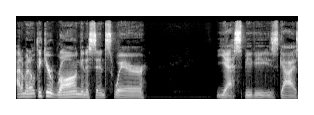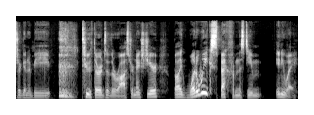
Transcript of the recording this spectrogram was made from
Adam, I don't think you're wrong in a sense where, yes, BV's guys are going to be two thirds of the roster next year. But like, what do we expect from this team anyway?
